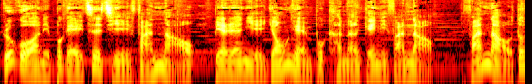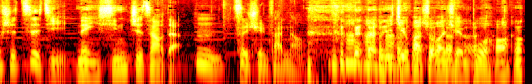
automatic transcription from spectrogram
如果你不给自己烦恼，别人也永远不可能给你烦恼。烦恼都是自己内心制造的。嗯，自寻烦恼，一句话说完全部哦。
